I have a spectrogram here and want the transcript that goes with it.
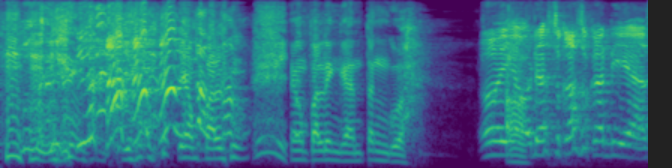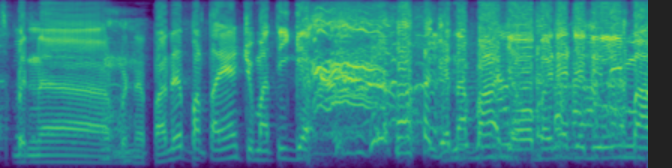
yang, yang paling yang paling ganteng gua. Oh ya Oh. udah suka-suka dia. Suka Bener, bener. Padahal pertanyaan cuma tiga. Kenapa jawabannya jadi lima?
